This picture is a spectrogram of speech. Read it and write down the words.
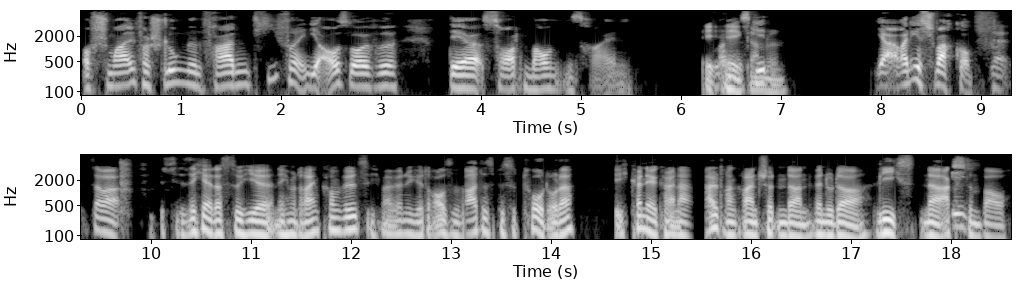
auf schmalen, verschlungenen Pfaden tiefer in die Ausläufe der Sword Mountains rein. Ey, Mann, ey geht-. Ja, was ist Schwachkopf? Ja, sag mal, bist du sicher, dass du hier nicht mit reinkommen willst? Ich meine, wenn du hier draußen wartest, bist du tot, oder? Ich kann dir keinen Heiltrank reinschütten dann, wenn du da liegst, eine Axt Ich- im Bauch.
